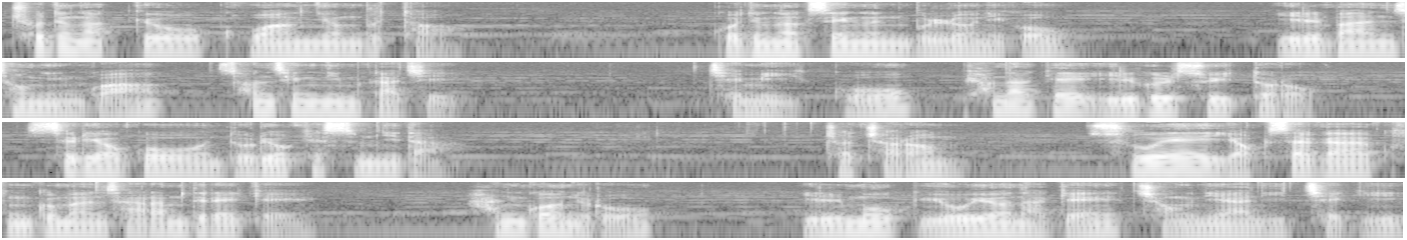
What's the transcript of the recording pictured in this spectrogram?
초등학교 고학년부터 고등학생은 물론이고 일반 성인과 선생님까지 재미있고 편하게 읽을 수 있도록 쓰려고 노력했습니다. 저처럼 수의 역사가 궁금한 사람들에게 한 권으로 일목요연하게 정리한 이 책이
